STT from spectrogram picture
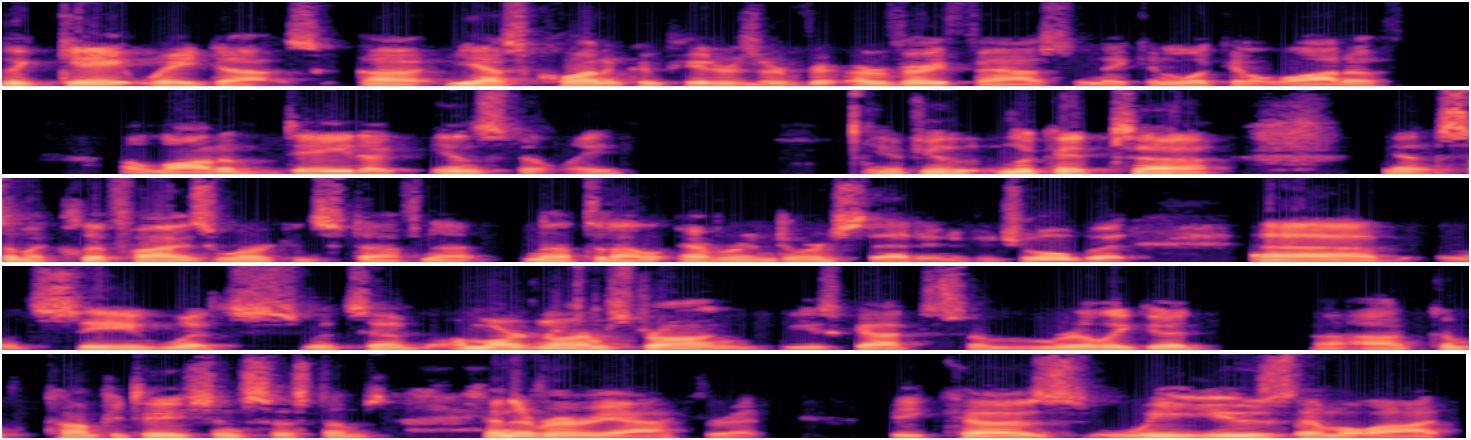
the gateway does. Uh, yes, quantum computers mm-hmm. are, are very fast and they can look at a lot of a lot of data instantly. If you look at uh, you know, some of Cliff High's work and stuff, not not that I'll ever endorse that individual, but uh, let's see what's what's a Martin Armstrong. He's got some really good uh, com- computation systems, and they're very accurate because we use them a lot.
